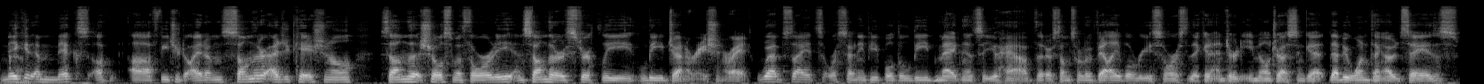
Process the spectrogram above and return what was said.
make it a mix of uh, featured items, some that are educational, some that show some authority, and some that are strictly lead generation, right? Websites or sending people the lead magnets that you have that are some sort of valuable resource that they can enter an email address and get. That'd be one thing I would say is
